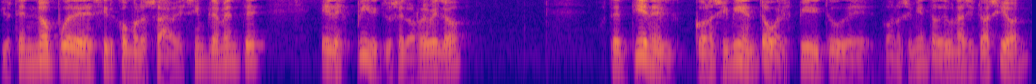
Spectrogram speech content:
y usted no puede decir cómo lo sabe, simplemente el Espíritu se lo reveló. Usted tiene el conocimiento o el espíritu de conocimiento de una situación,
